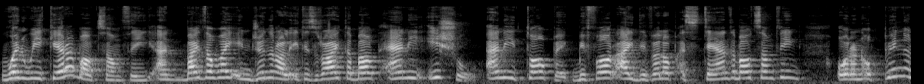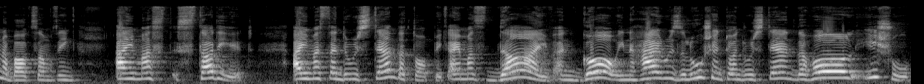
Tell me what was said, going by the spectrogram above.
when we care about something, and by the way, in general, it is right about any issue, any topic. Before I develop a stand about something or an opinion about something, I must study it. I must understand the topic. I must dive and go in high resolution to understand the whole issue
